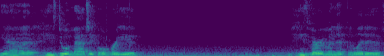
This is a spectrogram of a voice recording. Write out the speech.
Yeah, he's doing magic over you he's very manipulative.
